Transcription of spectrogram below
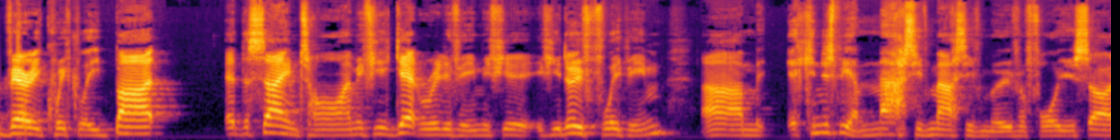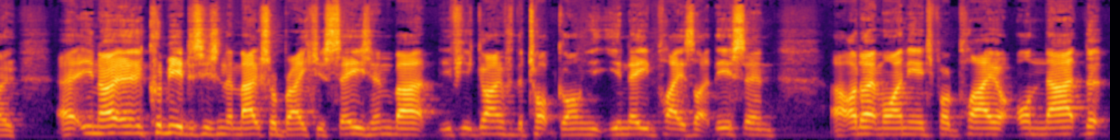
very quickly. But at the same time, if you get rid of him, if you if you do flip him, um, it can just be a massive, massive mover for you. So, uh, you know, it could be a decision that makes or breaks your season. But if you're going for the top gong, you, you need players like this, and uh, I don't mind the antipod player on that. That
